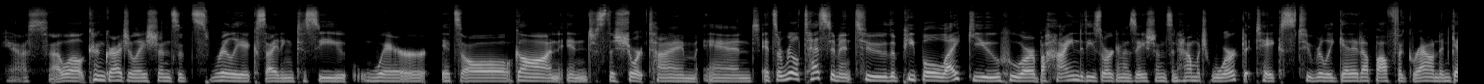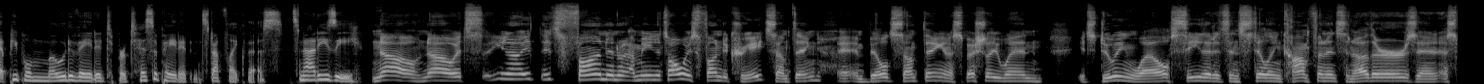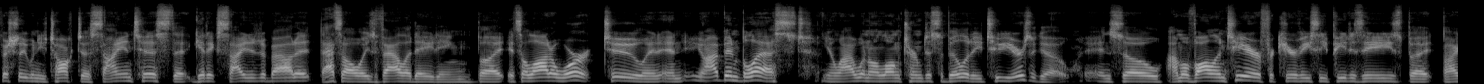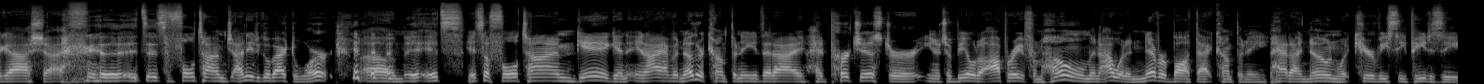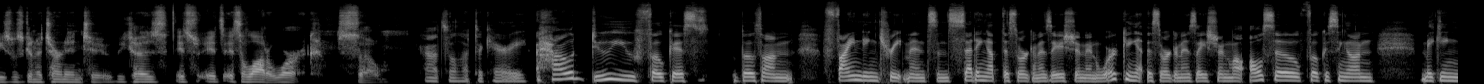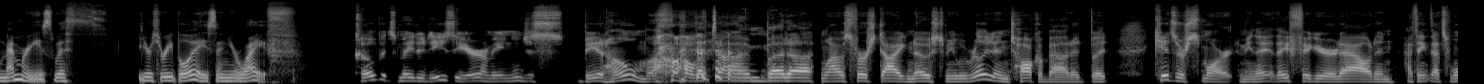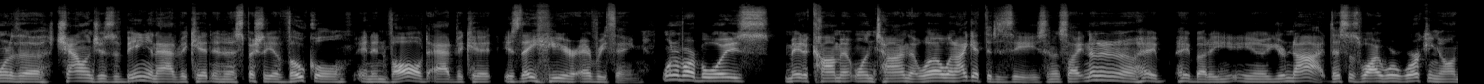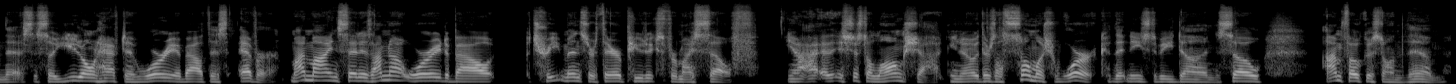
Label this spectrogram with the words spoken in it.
Yes. Uh, well, congratulations. It's really exciting to see where it's all gone in just the short time. And it's a real testament to the people like you who are behind these organizations and how much work it takes to really get it up off the ground and get people motivated to participate in stuff like this. It's not easy. No, no. It's, you know, it, it's fun. And I mean, it's always fun to create something and build something. And especially when it's doing well, see that it's instilling confidence in others. And especially when you talk to scientists that get excited about it, that's always validating. But it's a lot of work too. And, and you know, I've been blessed. You know, I went on long term disability two years ago. And so I'm a volunteer for Cure VCP disease, but by gosh, I, it's, it's a full time, I need to go back to work. Um, it, it's, it's a full time gig. And, and I have another company that I had purchased or, you know, to be able to operate from home. And I would have never bought that company had I known what Cure VCP disease was going to turn into because because it's it's it's a lot of work. So ah, that's a lot to carry. How do you focus both on finding treatments and setting up this organization and working at this organization while also focusing on making memories with your three boys and your wife? COVID's made it easier. I mean, you just be at home all the time. but uh, when I was first diagnosed, I mean, we really didn't talk about it, but kids are smart. I mean, they, they figure it out. And I think that's one of the challenges of being an advocate and especially a vocal and involved advocate is they hear everything. One of our boys made a comment one time that, well, when I get the disease, and it's like, no, no, no, no, hey, hey, buddy, you know, you're not. This is why we're working on this. So you don't have to worry about this ever. My mindset is I'm not worried about treatments or therapeutics for myself. You know I, it's just a long shot you know? There's a, so much work that needs to be done so i'm focused on them.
